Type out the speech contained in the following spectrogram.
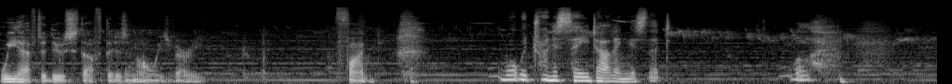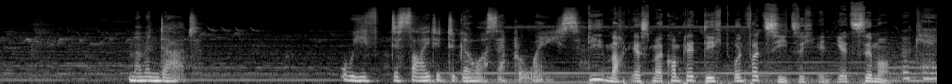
we have to do stuff that isn't always very fun. What we're trying to say, darling, is that. Well. Mum and Dad. We've decided to go our separate ways. Die macht erstmal komplett dicht und verzieht sich in ihr Zimmer. Okay.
